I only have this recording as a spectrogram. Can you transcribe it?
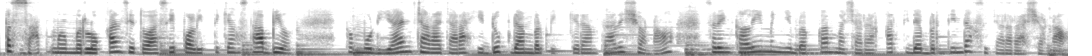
pesat memerlukan situasi politik yang stabil. Kemudian cara-cara hidup dan berpikir yang tradisional sering kali menyebabkan masyarakat tidak bertindak secara rasional.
